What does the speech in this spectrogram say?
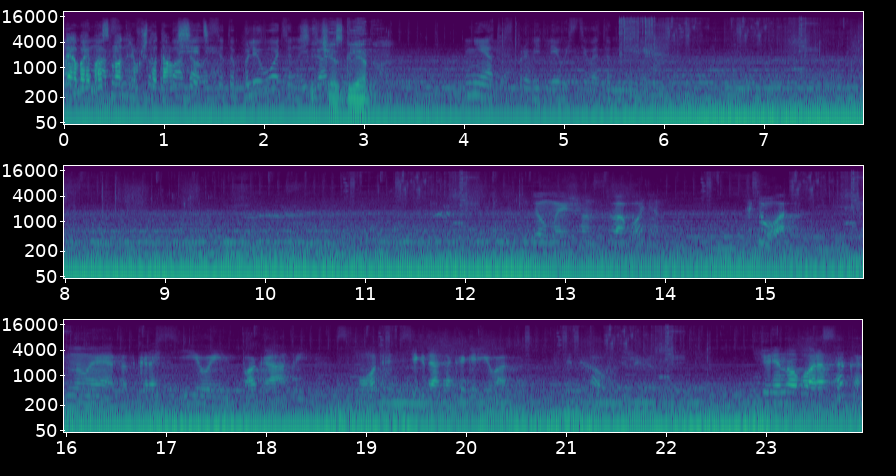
Давай А посмотрим, что там в сети. Сейчас говно. гляну. Нету справедливости в этом мире. Думаешь, он свободен? Кто? Ну, этот красивый, богатый, смотрит всегда так игриво. В живет. Юринобу Арасака?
